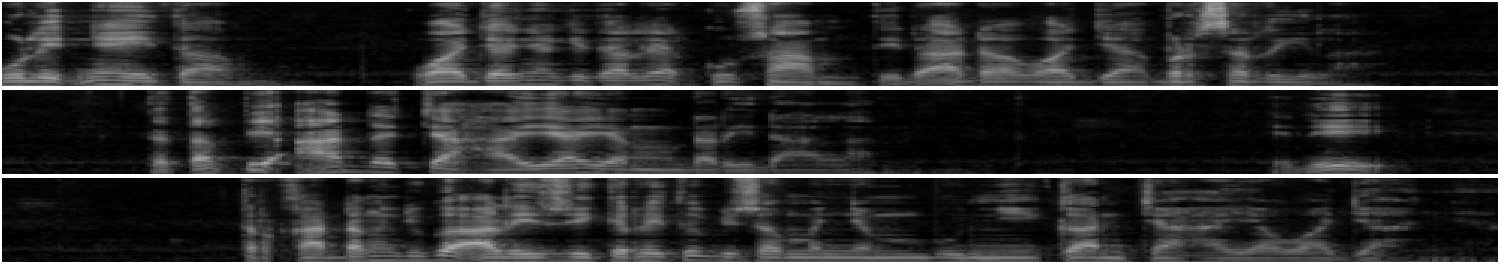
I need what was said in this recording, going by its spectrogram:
Kulitnya hitam. Wajahnya kita lihat kusam tidak ada wajah berseri lah. Tetapi ada cahaya yang dari dalam. Jadi terkadang juga ahli zikir itu bisa menyembunyikan cahaya wajahnya.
